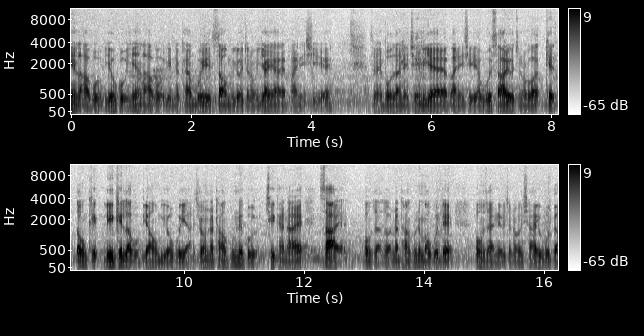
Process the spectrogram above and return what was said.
င့်လာဖို့ရုပ်ကိုရင့်လာဖို့ဒီနှကမ်းမွေးတွေစောင့်ပြီးတော့ကျွန်တော်ရိုက်ရတဲ့ဘိုင်းတွေရှိတယ်ဆိုရင်ပုံစံနဲ့ချိန်ပြီးရိုက်ရတဲ့ဘိုင်းတွေရှိတယ်ဝတ်စားတွေကိုကျွန်တော်တို့ကခစ်3ခစ်4ခစ်လောက်ကိုပြောင်းပြီးတော့ဝတ်ရတယ်ကျွန်တော်2000ခုနှစ်ကိုခြေခံထားတဲ့စတဲ့ပုံစံဆိုတော့2000ခုနှစ်မှာဝတ်တဲ့ ပုံစံတွေကိုကျွန်တော်တို့ရှာယူဝတ်ကြ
